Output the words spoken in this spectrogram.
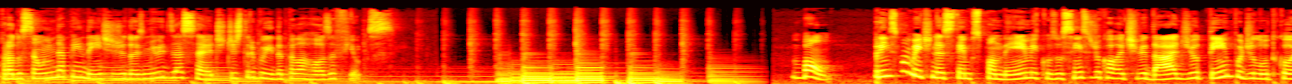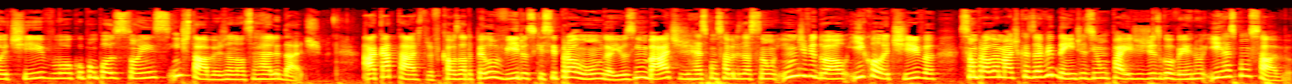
produção independente de 2017 distribuída pela Rosa Filmes. Bom, principalmente nesses tempos pandêmicos, o senso de coletividade e o tempo de luto coletivo ocupam posições instáveis na nossa realidade. A catástrofe causada pelo vírus que se prolonga e os embates de responsabilização individual e coletiva são problemáticas evidentes em um país de desgoverno irresponsável,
